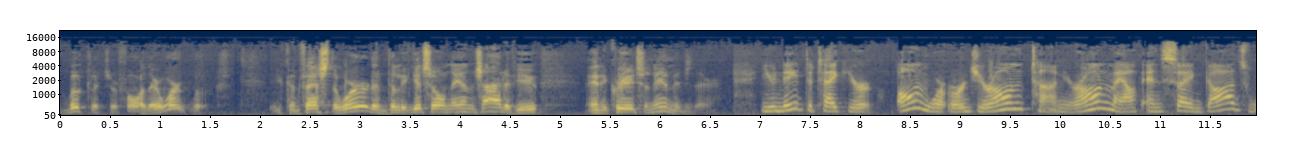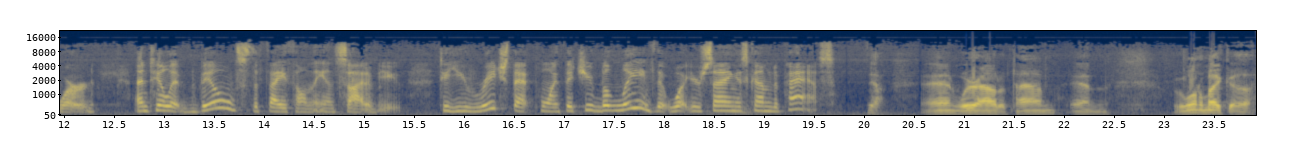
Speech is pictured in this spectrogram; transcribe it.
booklets are for. They're workbooks. You confess the Word until it gets on the inside of you, and it creates an image there. You need to take your own words, your own tongue, your own mouth, and say God's word until it builds the faith on the inside of you, till you reach that point that you believe that what you're saying has come to pass. Yeah, and we're out of time, and we want to make a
